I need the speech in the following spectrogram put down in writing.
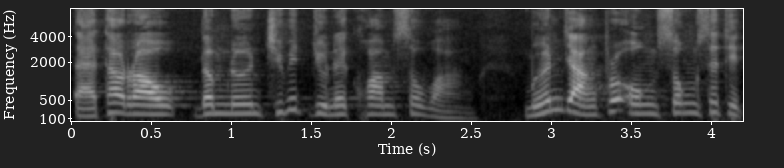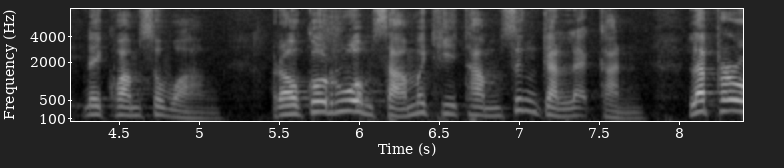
แต่ถ้าเราดำเนินชีวิตอยู่ในความสว่าง เหมือนอย่างพระองค์ทรงสถิตในความสว่าง เราก็ร่วมสามัคคีธรรมซึ่งกันและกัน และพระโล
